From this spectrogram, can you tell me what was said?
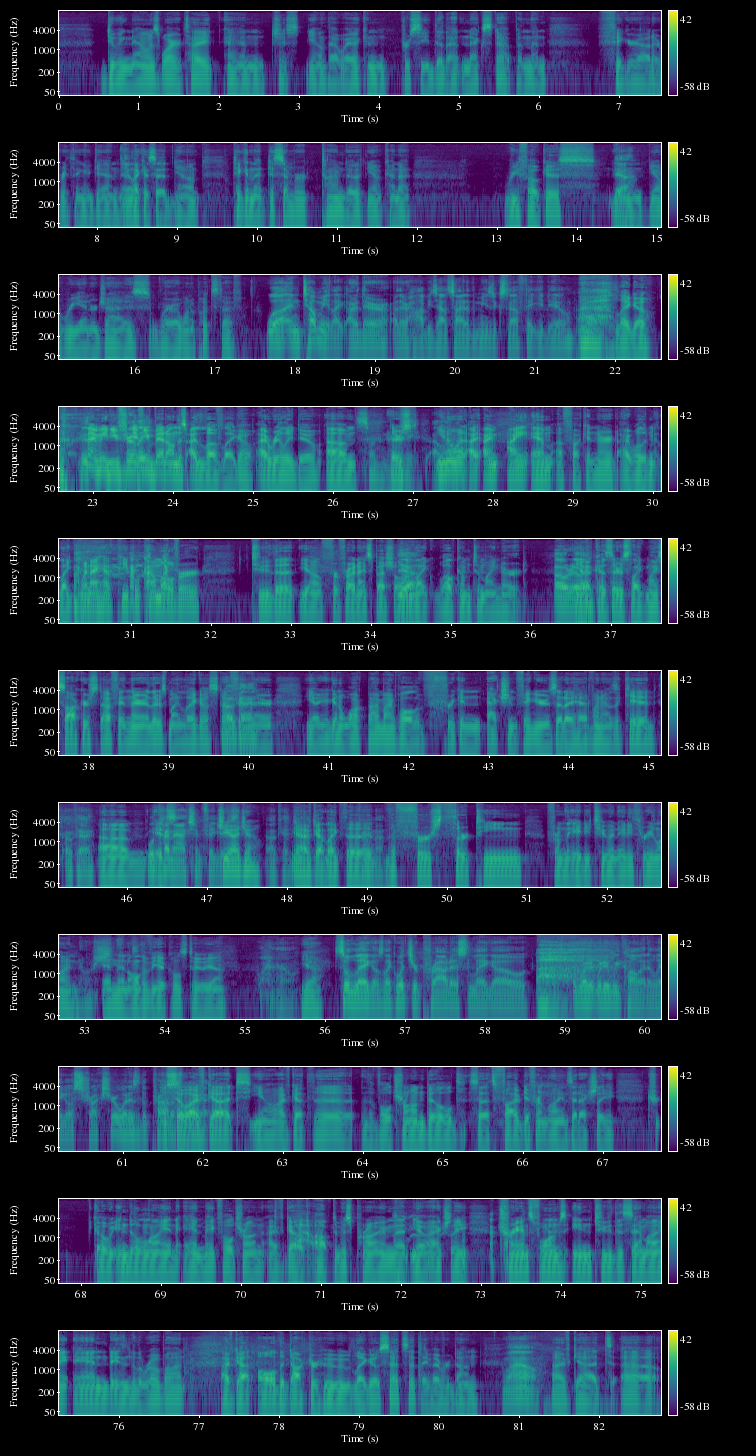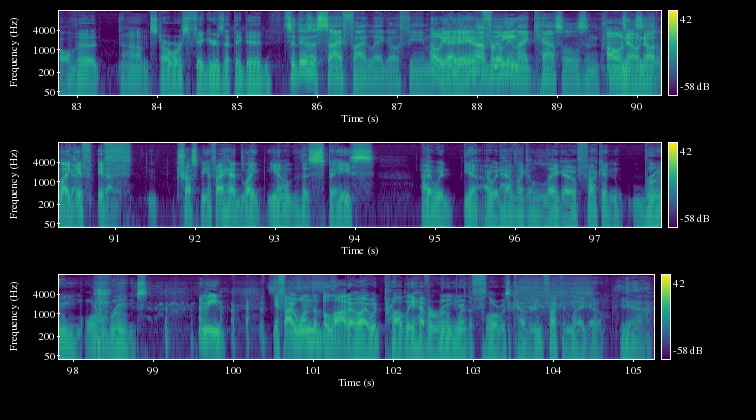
doing now is wiretight, and just you know that way I can proceed to that next step, and then figure out everything again. Yep. And like I said, you know, taking that December time to you know kind of refocus Yeah. and you know re-energize where I want to put stuff. Well, and tell me, like, are there are there hobbies outside of the music stuff that you do? Lego. I mean, you if Truly? you bet on this, I love Lego. I really do. Um, So nerdy. there's, I you know what? I, I'm I am a fucking nerd. I will admit. Like when I have people come over to the you know for Friday night special, Yeah. I'm like, welcome to my nerd. Oh, really? Know, because there's like my soccer stuff in there. There's my Lego stuff Okay. in there. You know, you're gonna walk by my wall of freaking action figures that I had when I was a kid. okay. Um, what kind of action figures? GI Joe. Okay. Yeah, G.I. I've got like the the first thirteen from the eighty two and eighty three line, and then all the vehicles too. Yeah, Wow. yeah. So Legos, like, what's your proudest Lego? what what do we call it? A Lego structure? What is the proudest? so I've got you know I've got the the Voltron build. So that's five different lines that actually tr- go into the lion and make Voltron. I've got Wow. Optimus Prime that you know actually transforms into the semi and into the robot. I've got all the Doctor Who Lego sets that they've ever done. Wow. I've got uh, all the um, Star Wars figures that they did. So there's a sci-fi Lego theme. Like, Oh, yeah, you're, yeah, you're yeah. not For building me- like castles and. Oh no, no! Like Okay, if if trust me, if I had like you know the space, I would yeah, I would have like a Lego fucking room or rooms. I mean, if I won the Bellotto, I would probably have a room where the floor was covered in fucking Lego, yeah.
